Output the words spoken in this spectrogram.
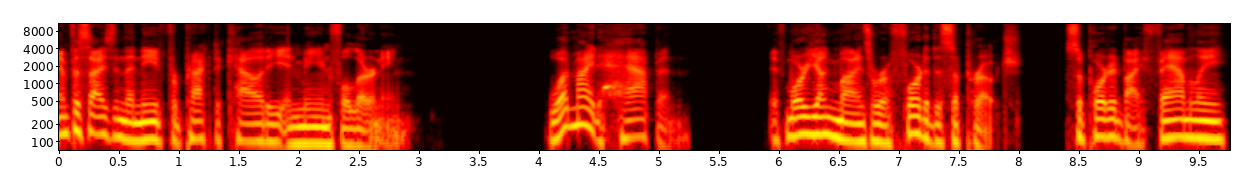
emphasizing the need for practicality and meaningful learning. What might happen if more young minds were afforded this approach, supported by family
